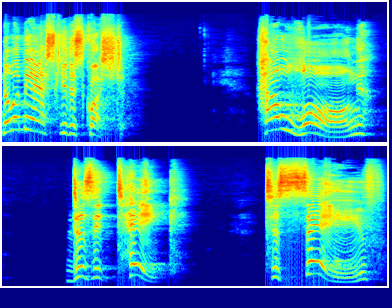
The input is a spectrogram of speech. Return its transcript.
Now, let me ask you this question. How long does it take to save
